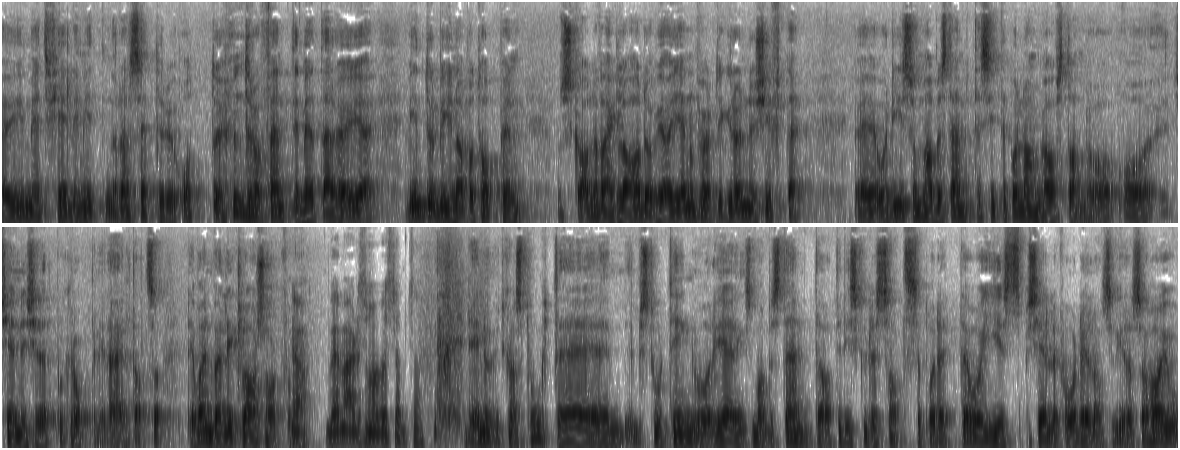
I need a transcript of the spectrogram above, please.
øy med et fjell i midten, og der setter du 850 meter høye vindturbiner på toppen. Så skal alle være glade, og vi har gjennomført det grønne skiftet. Eh, og de som har bestemt det, sitter på lang avstand og, og, kjenner ikke dette på kroppen i det hele tatt. Så det var en veldig klar sak for meg. Ja. Hvem er det som har bestemt det? Det er noe utgangspunktet eh, storting og regjering som har bestemt at de skulle satse på dette og gi spesielle fordeler osv. Så, videre. så har jo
